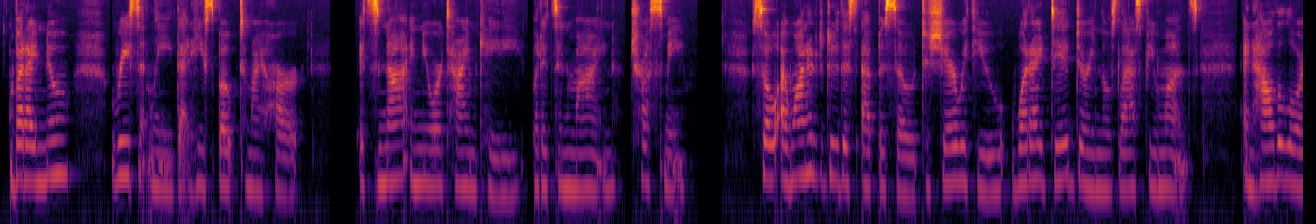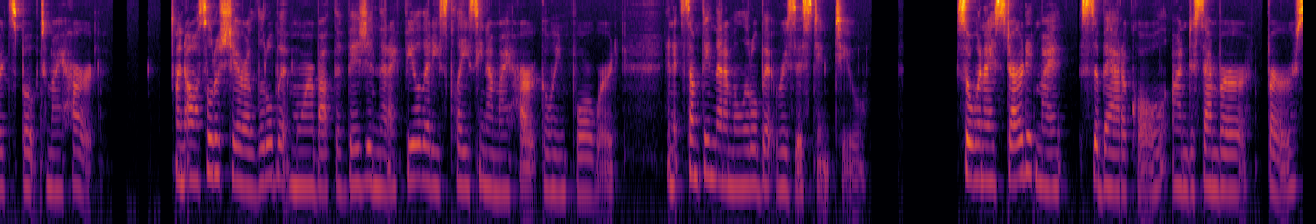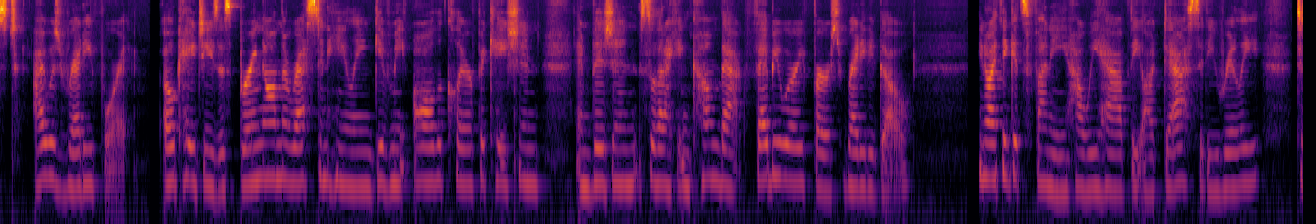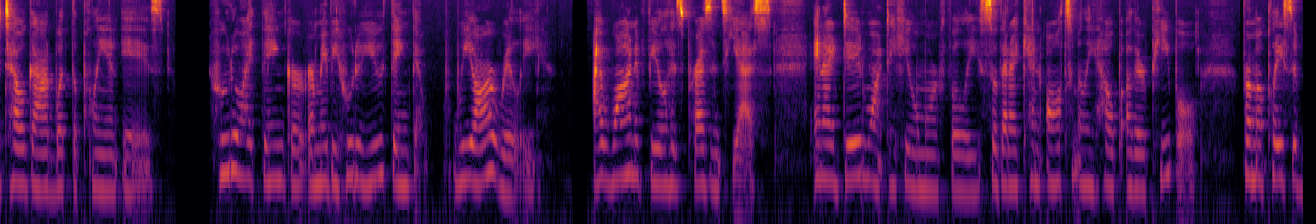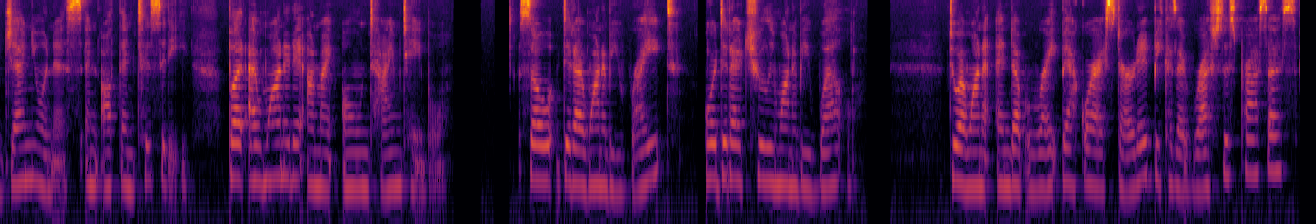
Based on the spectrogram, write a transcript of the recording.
But I know recently that He spoke to my heart. It's not in your time, Katie, but it's in mine. Trust me. So I wanted to do this episode to share with you what I did during those last few months and how the Lord spoke to my heart. And also to share a little bit more about the vision that I feel that He's placing on my heart going forward. And it's something that I'm a little bit resistant to. So when I started my sabbatical on December 1st, I was ready for it. Okay, Jesus, bring on the rest and healing. Give me all the clarification and vision so that I can come back February 1st ready to go. You know, I think it's funny how we have the audacity, really, to tell God what the plan is. Who do I think, or, or maybe who do you think that we are really? I want to feel His presence, yes. And I did want to heal more fully so that I can ultimately help other people from a place of genuineness and authenticity, but I wanted it on my own timetable. So, did I want to be right or did I truly want to be well? Do I want to end up right back where I started because I rushed this process?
